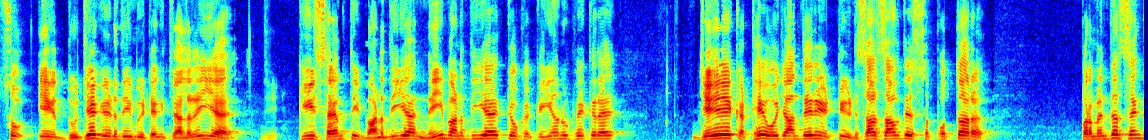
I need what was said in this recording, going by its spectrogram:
ਸੋ ਇਹ ਦੂਜੇ ਗੇੜ ਦੀ ਮੀਟਿੰਗ ਚੱਲ ਰਹੀ ਹੈ। ਜੀ। ਕੀ ਸਹਿਮਤੀ ਬਣਦੀ ਹੈ ਨਹੀਂ ਬਣਦੀ ਹੈ ਕਿਉਂਕਿ ਕਈਆਂ ਨੂੰ ਫਿਕਰ ਹੈ ਜੇ ਇਕੱਠੇ ਹੋ ਜਾਂਦੇ ਨੇ ਢੀਂਡਸਾ ਸਾਹਿਬ ਦੇ ਸੁਪੁੱਤਰ ਪਰਮਿੰਦਰ ਸਿੰਘ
